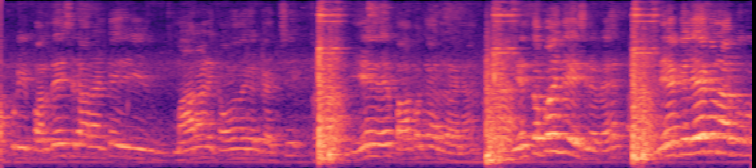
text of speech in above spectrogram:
అప్పుడు ఈ పరదేశి రానంటే ఈ మారాణి కవుల దగ్గరికి వచ్చి ఏదే పాపకారు ఆయన ఎంత పని చేసినవే? లేక లేక నాకు ఒక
